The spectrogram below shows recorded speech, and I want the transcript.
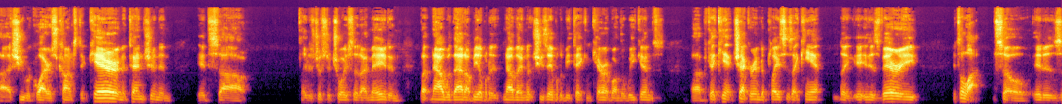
uh, she requires constant care and attention, and it's uh, it is just a choice that I made. And but now with that, I'll be able to now that she's able to be taken care of on the weekends. uh, because I can't check her into places. I can't like it is very, it's a lot. So it is.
